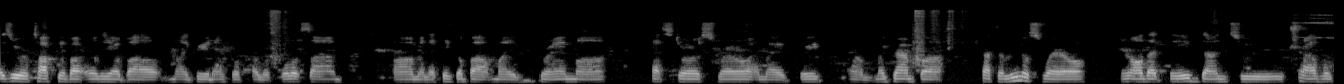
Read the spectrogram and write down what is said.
as we were talking about earlier about my great uncle Carlos Bulosan, um, and I think about my grandma Pastor Suero and my great um, my grandpa Catalino Suero and all that they've done to travel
